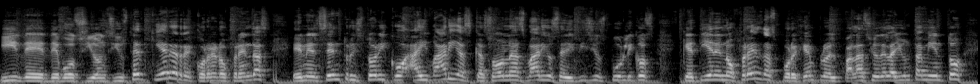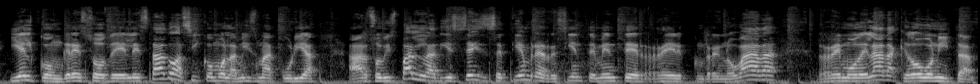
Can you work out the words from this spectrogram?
y de devoción. Si usted quiere recorrer ofrendas, en el centro histórico hay varias casonas, varios edificios públicos que tienen ofrendas, por ejemplo el Palacio del Ayuntamiento y el Congreso del Estado, así como la misma curia arzobispal, la 16 de septiembre recientemente renovada remodelada, quedó bonita.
